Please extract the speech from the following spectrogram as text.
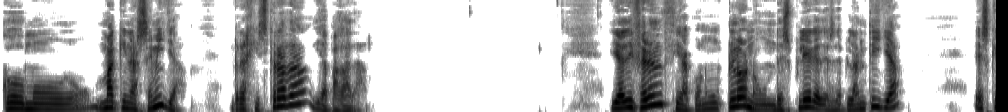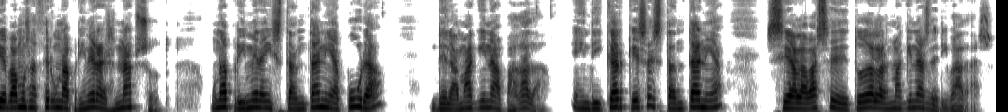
como máquina semilla, registrada y apagada. Y a diferencia con un clon o un despliegue desde plantilla, es que vamos a hacer una primera snapshot, una primera instantánea pura de la máquina apagada, e indicar que esa instantánea sea la base de todas las máquinas derivadas,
